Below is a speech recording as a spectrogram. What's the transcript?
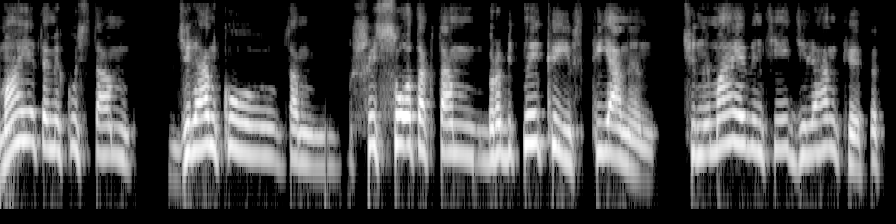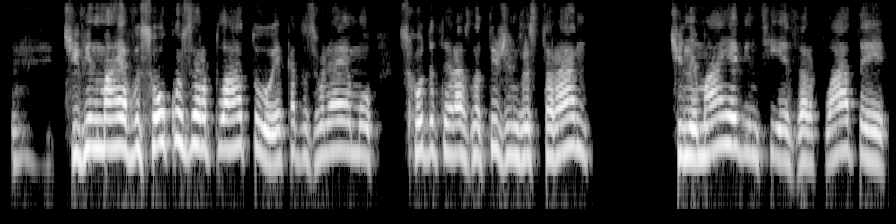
має там якусь там ділянку, там 6 соток, там робітник київський киянин чи не має він тієї ділянки, чи він має високу зарплату, яка дозволяє йому сходити раз на тиждень в ресторан, чи не має він цієї зарплати,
